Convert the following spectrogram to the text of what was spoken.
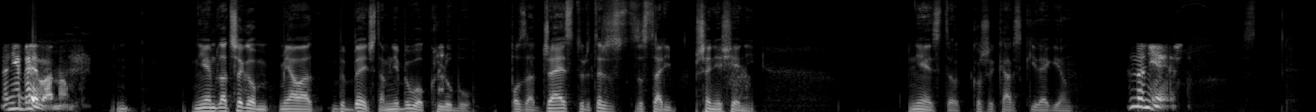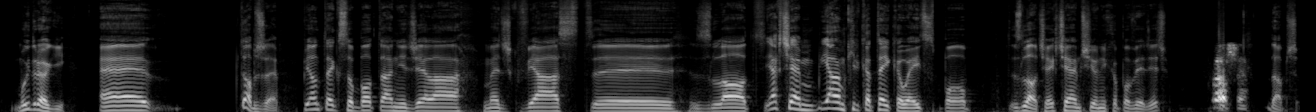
no nie była, no. Nie wiem dlaczego miałaby być, tam nie było klubu. Poza jazz, który też zostali przeniesieni. Nie jest to koszykarski region. No nie jest. Mój drogi, e, dobrze. Piątek, sobota, niedziela, mecz gwiazd, y, zlot. Ja chciałem, ja mam kilka takeaways po zlocie, chciałem ci o nich opowiedzieć. Proszę. Dobrze.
